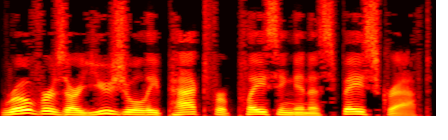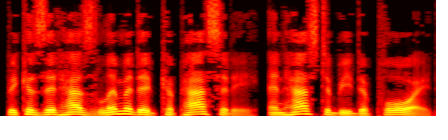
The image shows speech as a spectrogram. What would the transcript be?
Rovers are usually packed for placing in a spacecraft, because it has limited capacity, and has to be deployed.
